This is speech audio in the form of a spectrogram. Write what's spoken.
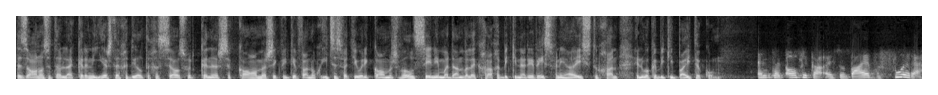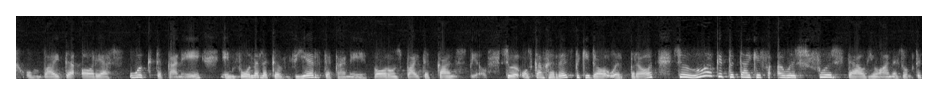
Lizaan, ons het nou lekker in die eerste gedeelte gesels oor kinders se kamers. Ek weet nie of daar nog iets is wat jy oor die kamers wil sê nie, maar dan wil ek graag 'n bietjie na die res van die huis toe gaan en ook 'n bietjie buite kom. In Suid-Afrika is ons baie bevoordeel om buite areas ook te kan hê en wonderlike weer te kan hê waar ons buite kan speel. So ons kan gerus bietjie daaroor praat. So hoe ek dit baie keer vir ouers voorstel Johannes om te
